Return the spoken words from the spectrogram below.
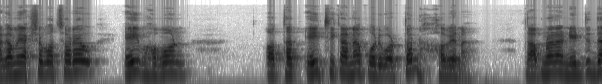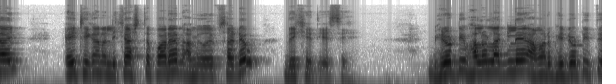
আগামী একশো বছরেও এই ভবন অর্থাৎ এই ঠিকানা পরিবর্তন হবে না। তো আপনারা নির্দ্বিধায় এই ঠিকানা লিখে আসতে পারেন, আমি ওয়েবসাইটেও দেখিয়ে দিয়েছি। ভিডিওটি ভালো লাগলে আমার ভিডিওটিতে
